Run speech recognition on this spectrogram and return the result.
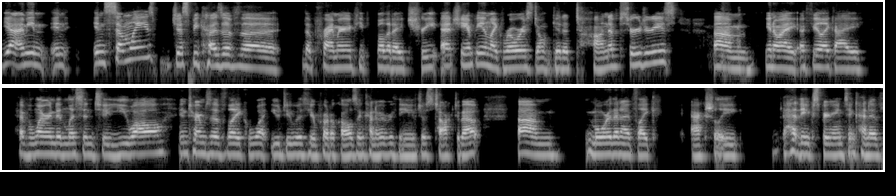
yeah, I mean, in in some ways, just because of the the primary people that I treat at Champion, like rowers don't get a ton of surgeries. Um, you know, I I feel like I have learned and listened to you all in terms of like what you do with your protocols and kind of everything you've just talked about um, more than I've like actually had the experience and kind of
